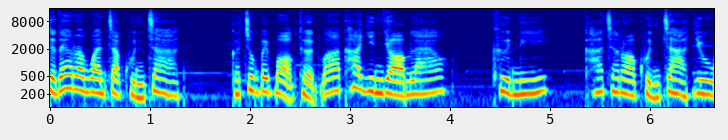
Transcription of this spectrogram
จะได้รางวัลจากขุนจาดก็จงไปบอกเถิดว่าข้ายินยอมแล้ว คืนนี้ข้าจะรอขุนจาดอยู่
